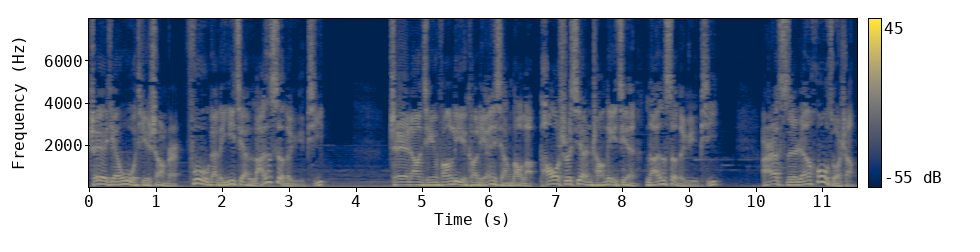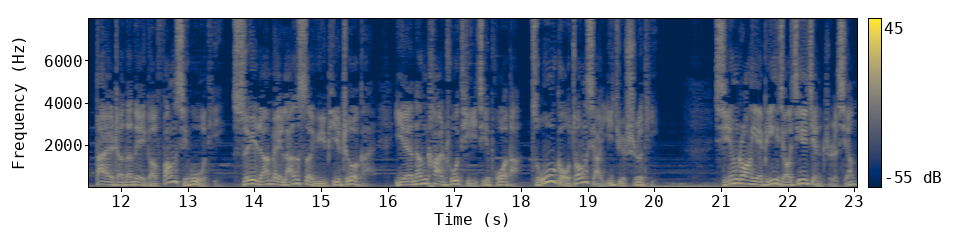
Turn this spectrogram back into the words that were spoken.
这件物体上边覆盖了一件蓝色的雨披。这让警方立刻联想到了抛尸现场那件蓝色的雨披，而此人后座上带着的那个方形物体，虽然被蓝色雨披遮盖，也能看出体积颇大，足够装下一具尸体，形状也比较接近纸箱。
